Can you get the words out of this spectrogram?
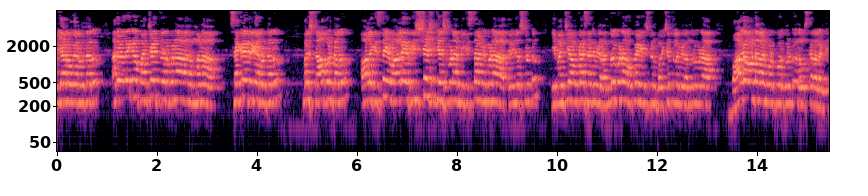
విఆర్ఓ గారు ఉంటారు. అదేవిధంగా పంచాయతీ తరఫున మన సెక్రటరీ గారు ఉంటారు. మరి స్టాఫ్ ఉంటారు. వాళ్ళకి ఇస్తే వాళ్ళే రిజిస్ట్రేషన్ చేసి కూడా మీకు ఇస్తారని కూడా తెలియజేసుకుంటూ ఈ మంచి అవకాశాన్ని మీరు అందరూ కూడా ఉపయోగించుకుని భవిష్యత్తులో మీరు అందరూ కూడా బాగా ఉండాలని కూడా కోరుకుంటూ నమస్కారాలండి.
